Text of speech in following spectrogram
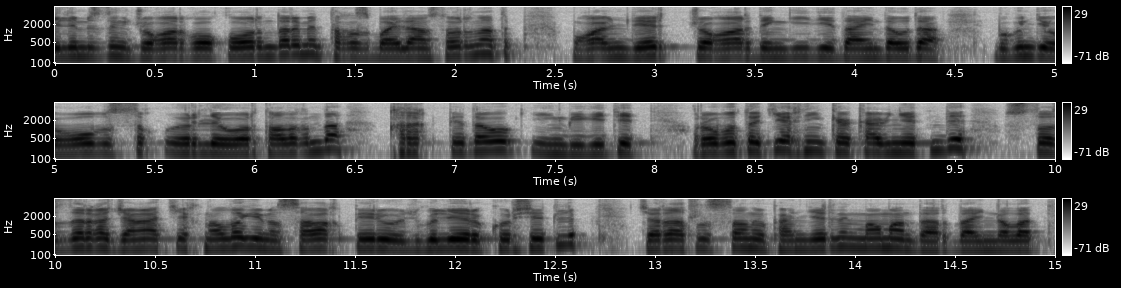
еліміздің жоғарғы оқу орындарымен тығыз байланыс орнатып мұғалімдерді жоғары деңгейде дайындауда. Бүгінде облыстық өрлеу орталығында 40 педагог еңбек етеді. Робототехника кабинетінде ұстаздарға жаңа технологиямен сабақ беру үлгілері көрсетіліп жаратылыстану пәндерінің мамандары дайындалады.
